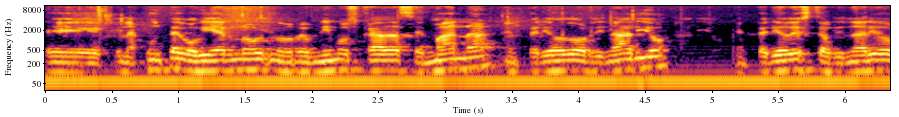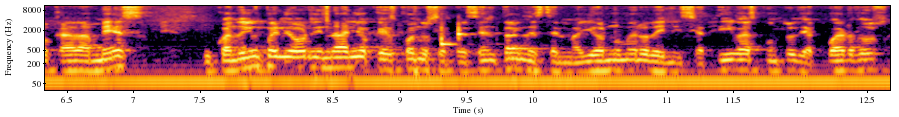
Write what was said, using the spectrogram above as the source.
eh, en la Junta de Gobierno nos reunimos cada semana en periodo ordinario, en periodo extraordinario cada mes. Y cuando hay un periodo ordinario, que es cuando se presentan este, el mayor número de iniciativas, puntos de acuerdos,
